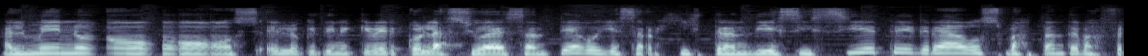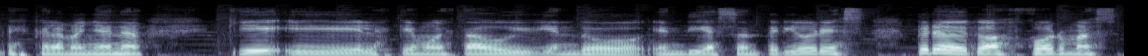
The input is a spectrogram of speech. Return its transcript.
al menos en lo que tiene que ver con la ciudad de Santiago, ya se registran 17 grados, bastante más fresca la mañana que eh, las que hemos estado viviendo en días anteriores, pero de todas formas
